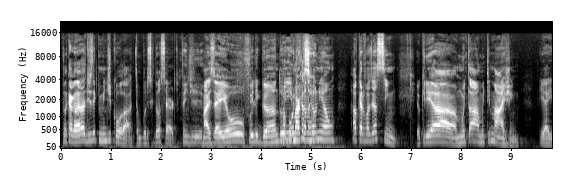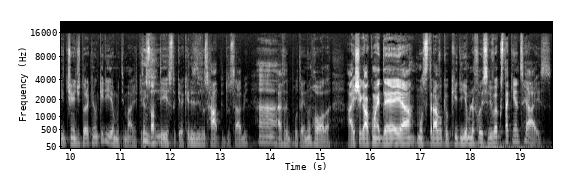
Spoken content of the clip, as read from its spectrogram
Tanto que a galera da Disney que me indicou lá, então por isso que deu certo. Entendi. Mas aí eu fui ligando Uma e marcando indicação. reunião. Ah, eu quero fazer assim. Eu queria muita, muita imagem. E aí tinha editora que não queria muita imagem, queria só Entendi. texto, queria aqueles livros rápidos, sabe? Ah, Aí eu falei, puta, aí não rola. Aí chegava com uma ideia, mostrava o que eu queria, a mulher falou, esse livro vai custar 500 reais.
